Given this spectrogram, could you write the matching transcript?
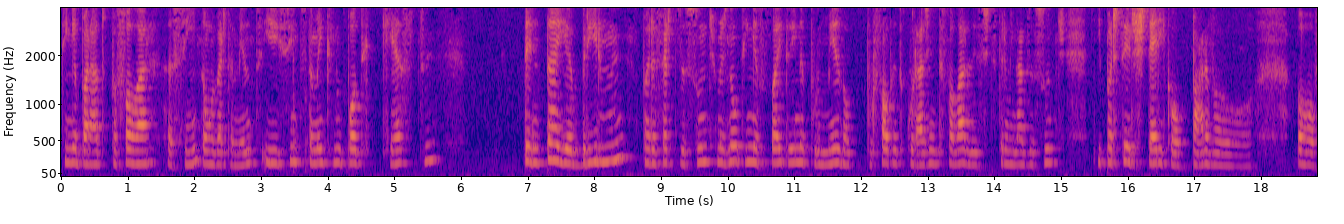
tinha parado para falar assim, tão abertamente, e sinto também que no podcast tentei abrir-me para certos assuntos, mas não o tinha feito ainda por medo ou por falta de coragem de falar desses determinados assuntos e parecer histérica ou parva ou, ou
